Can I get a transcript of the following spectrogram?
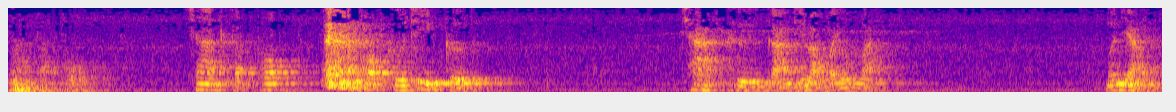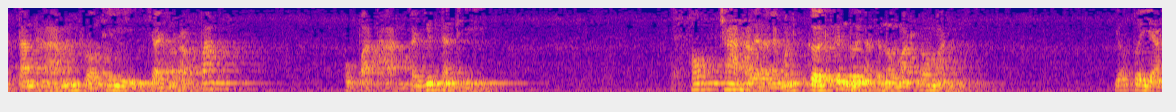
ชาติกับภพชาติกับภพภพคือที่เกิด ชาติคือการที่เราไปอุบัติเหมือนอย่างตัณหามันโผล่ที่ใจของเราปั๊บอุปาทานก็ยึดทันทีพบชาติอะไรอะไรมันเกิดขึ้นโดยอัตโนมัติของมัน ยกตัวอย่าง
